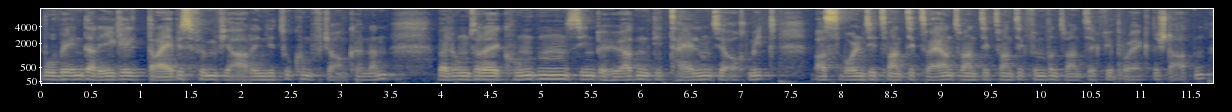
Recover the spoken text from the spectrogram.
wo wir in der Regel drei bis fünf Jahre in die Zukunft schauen können, weil unsere Kunden sind Behörden, die teilen uns ja auch mit, was wollen sie 2022, 2025 für Projekte starten.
